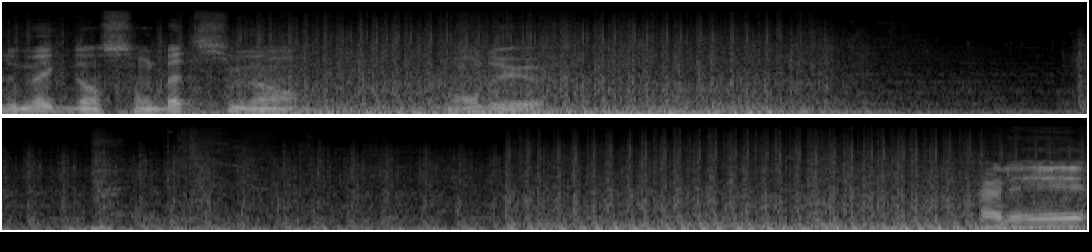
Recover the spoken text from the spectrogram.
Le mec dans son bâtiment. Mon dieu. Allez.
